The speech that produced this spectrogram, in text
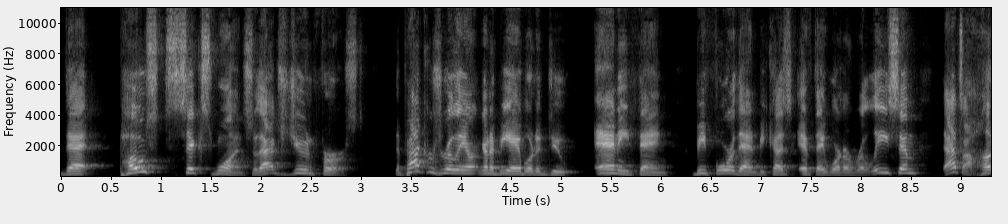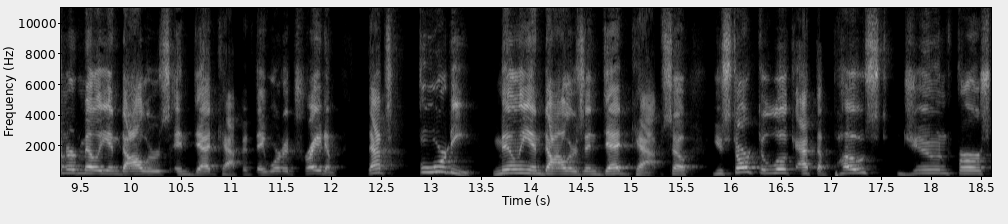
that post 6-1, so that's June 1st. The Packers really aren't going to be able to do anything before then because if they were to release him, that's a $100 million in dead cap. If they were to trade him, that's $40 million in dead cap. So you start to look at the post June 1st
